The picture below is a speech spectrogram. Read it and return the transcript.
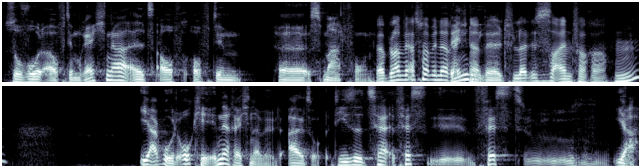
Sowohl auf dem Rechner als auch auf dem äh, Smartphone. Ja, bleiben wir erstmal in der Wenn Rechnerwelt. Vielleicht ist es einfacher. Hm? Ja gut, okay, in der Rechnerwelt. Also diese fest, fest, ja,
